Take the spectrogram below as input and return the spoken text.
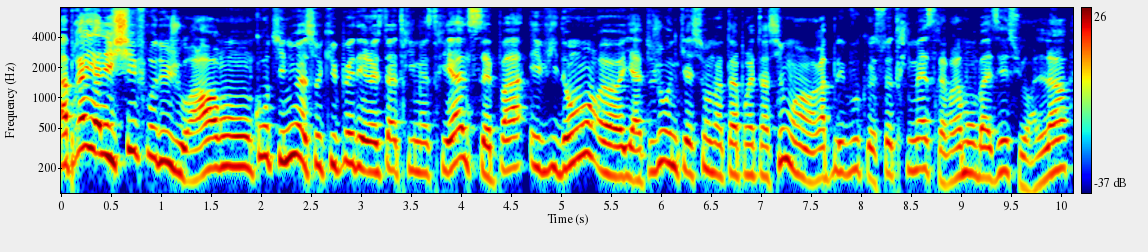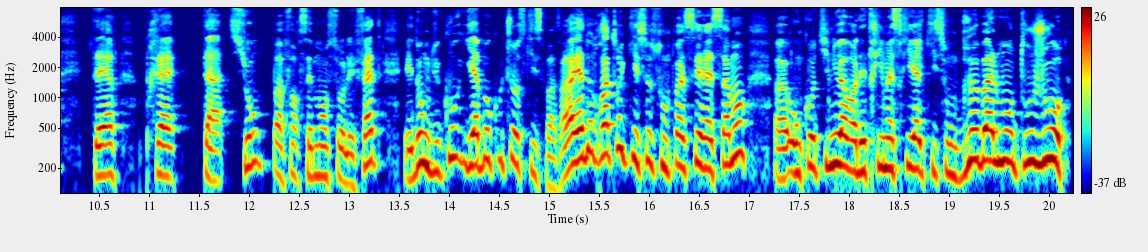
Après, il y a les chiffres du jour. Alors, on continue à s'occuper des résultats trimestriels. C'est pas évident. Euh, il y a toujours une question d'interprétation. Hein. Rappelez-vous que ce trimestre est vraiment basé sur l'interprétation, pas forcément sur les faits. Et donc, du coup, il y a beaucoup de choses qui se passent. Alors, il y a deux, trois trucs qui se sont passés récemment. Euh, on continue à avoir des trimestriels qui sont globalement toujours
